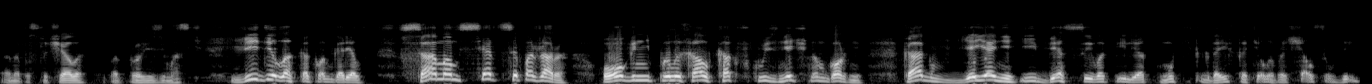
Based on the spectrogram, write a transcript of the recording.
Она постучала под прорезью маски. Видела, как он горел в самом сердце пожара. Огонь полыхал, как в кузнечном горне, как в гиене, и бесы вопили от муки, когда их котел обращался в дым.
